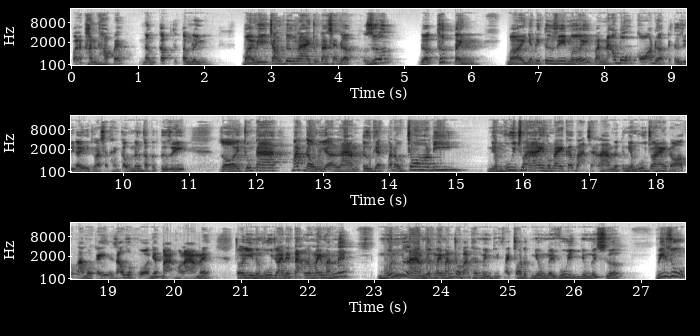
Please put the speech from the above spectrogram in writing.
gọi là thần học đấy, nâng cấp từ tâm linh. Bởi vì trong tương lai chúng ta sẽ được dưỡng, được thức tỉnh bởi những cái tư duy mới và não bộ có được cái tư duy đấy thì chúng ta sẽ thành công nâng cấp được tư duy. Rồi chúng ta bắt đầu làm từ thiện, bắt đầu cho đi niềm vui cho ai, hôm nay các bạn sẽ làm được cái niềm vui cho ai, đó cũng là một cái giáo dục của Nhật Bản họ làm đấy. Cho đi niềm vui cho ai để tạo ra may mắn đấy. Muốn làm được may mắn cho bản thân mình thì phải cho được nhiều người vui, nhiều người sướng. Ví dụ,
